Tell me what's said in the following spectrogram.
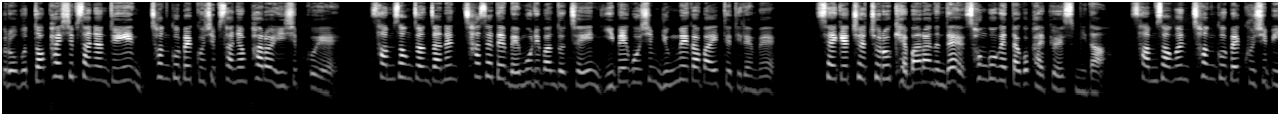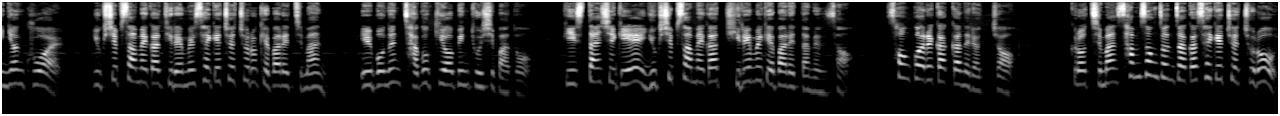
그로부터 84년 뒤인 1994년 8월 29일 삼성전자는 차세대 메모리 반도체인 256MB 디램을 세계 최초로 개발하는 데 성공했다고 발표했습니다. 삼성은 1992년 9월 63메가 디램을 세계 최초로 개발했지만 일본은 자국 기업인 도시바도 비슷한 시기에 64메가 디램을 개발했다면서 성과를 깎아내렸죠. 그렇지만 삼성전자가 세계 최초로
